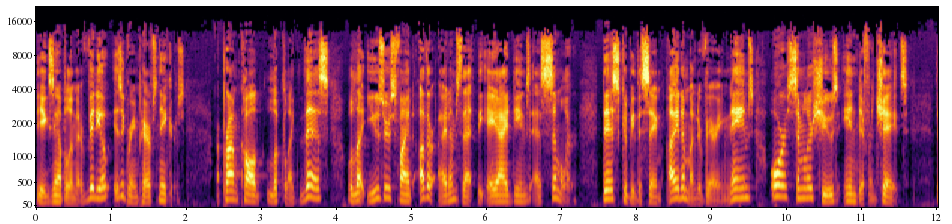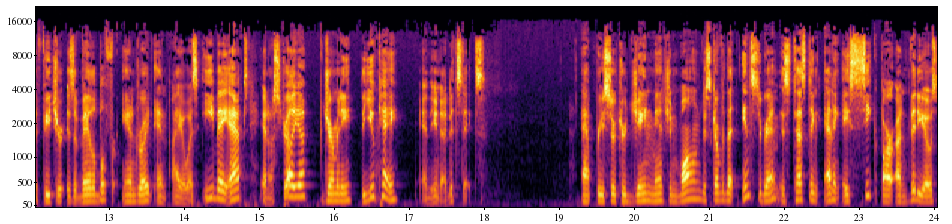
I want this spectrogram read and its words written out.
The example in their video is a green pair of sneakers. A prompt called Look Like This will let users find other items that the AI deems as similar. This could be the same item under varying names or similar shoes in different shades. The feature is available for Android and iOS eBay apps in Australia, Germany, the UK, and the United States. App researcher Jane Manchun Wong discovered that Instagram is testing adding a seek bar on videos,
